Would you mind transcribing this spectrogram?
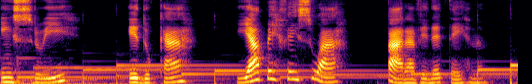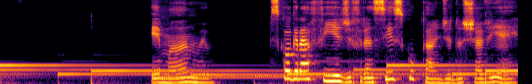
instruir, educar e aperfeiçoar para a vida eterna. Emmanuel, psicografia de Francisco Cândido Xavier.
